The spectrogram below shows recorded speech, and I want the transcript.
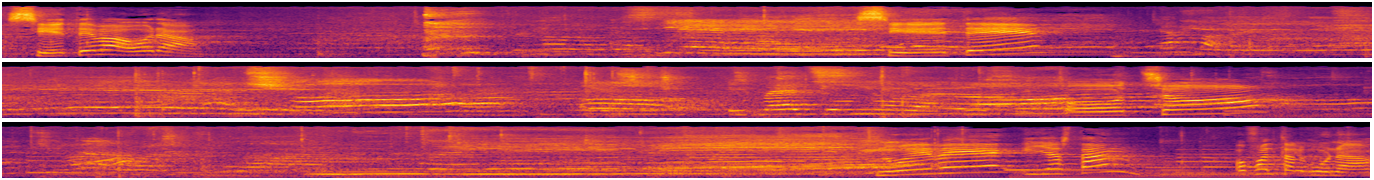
Siete va ahora. Siete. Ocho. Nueve. ¿Y ya están? ¿O falta alguna?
